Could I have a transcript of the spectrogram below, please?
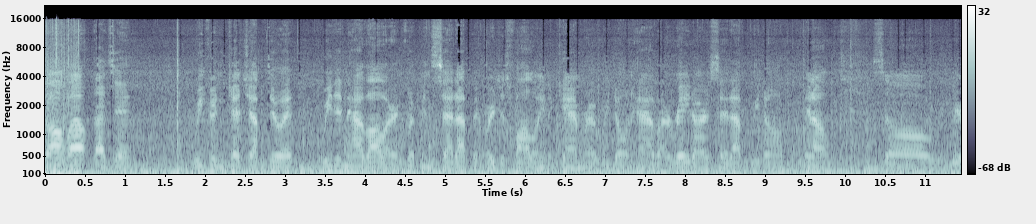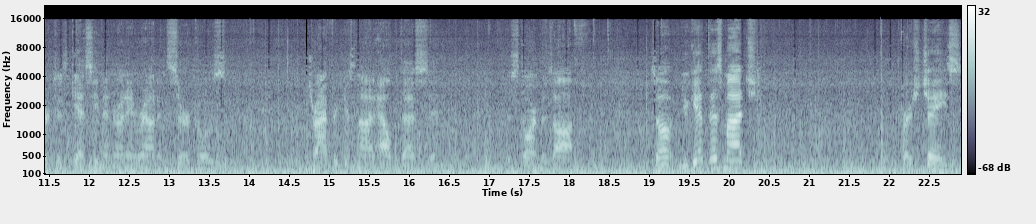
So, well, that's it. We couldn't catch up to it. We didn't have all our equipment set up and we're just following the camera. We don't have our radar set up. We don't, you know, so we're just guessing and running around in circles. Traffic has not helped us and the storm is off. So you get this much. First chase.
